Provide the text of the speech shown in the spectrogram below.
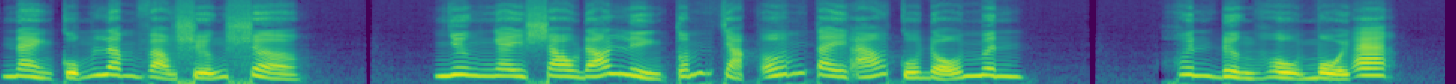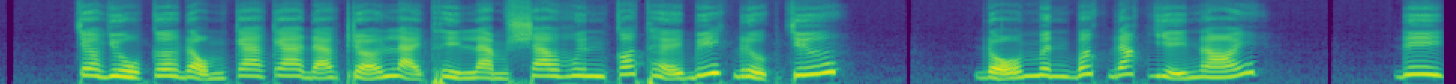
Nàng cũng lâm vào sưởng sờ. Nhưng ngay sau đó liền túm chặt ốm tay áo của Đỗ Minh. Huynh đừng hù muội a. Cho dù cơ động ca ca đã trở lại thì làm sao huynh có thể biết được chứ? Đỗ Minh bất đắc dĩ nói. Đi,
